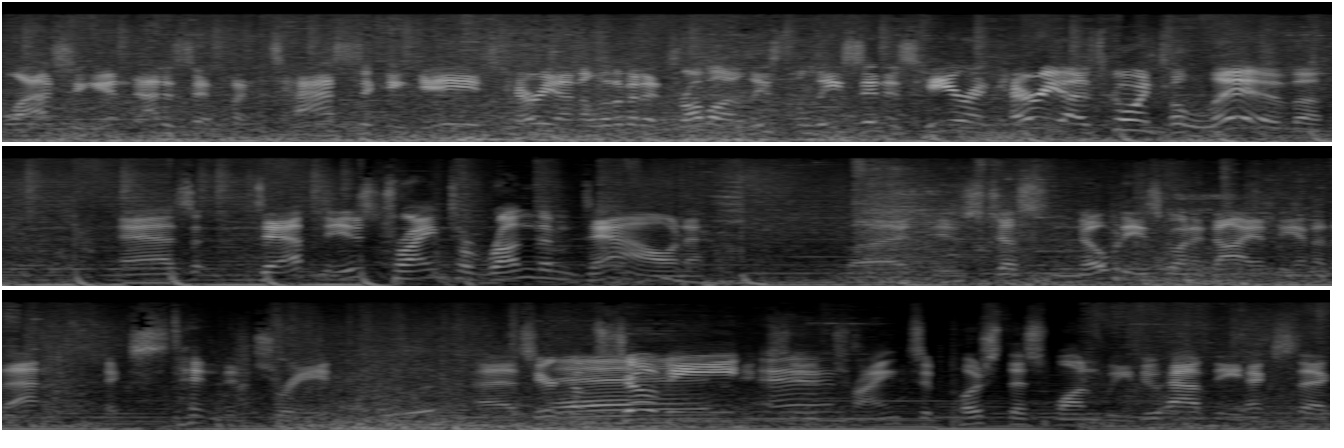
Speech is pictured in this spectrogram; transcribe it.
flashing in. That is a fantastic engage. Keria in a little bit of trouble. At least the Lee Sin is here, and Keria is going to live as Deft is trying to run them down. But it's just nobody's going to die at the end of that extended trade. As here comes And- Chovy and trying to push this one. We do have the Hextech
